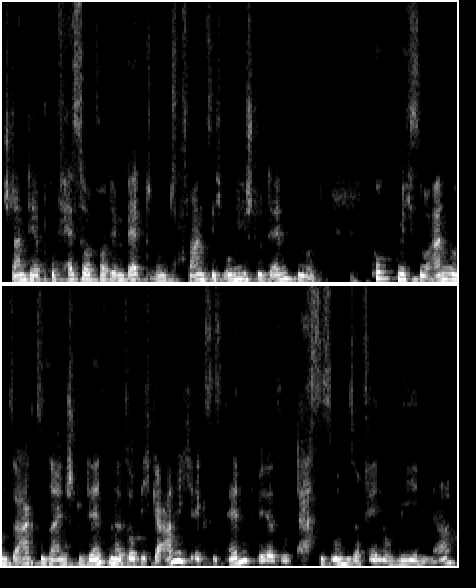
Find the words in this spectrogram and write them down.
stand der Professor vor dem Bett und 20 Uni-Studenten und guckt mich so an und sagt zu seinen Studenten, als ob ich gar nicht existent wäre, so das ist unser Phänomen, ja.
